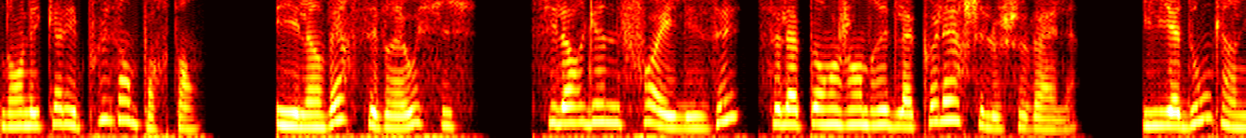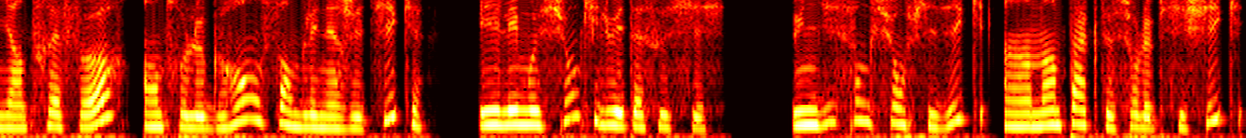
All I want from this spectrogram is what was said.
dans les cas les plus importants. Et l'inverse est vrai aussi. Si l'organe foie est lésé, cela peut engendrer de la colère chez le cheval. Il y a donc un lien très fort entre le grand ensemble énergétique et l'émotion qui lui est associée. Une dysfonction physique a un impact sur le psychique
